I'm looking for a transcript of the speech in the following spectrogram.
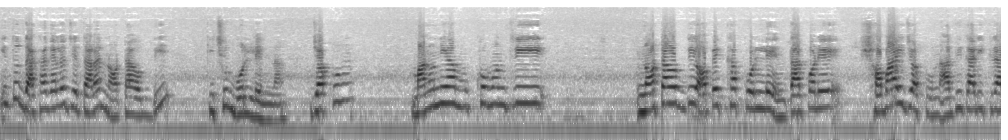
কিন্তু দেখা গেল যে তারা নটা অবধি কিছু বললেন না। যখন মাননীয় মুখ্যমন্ত্রী নটা অবধি অপেক্ষা করলেন, তারপরে সবাই যখন আধিকারিকরা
